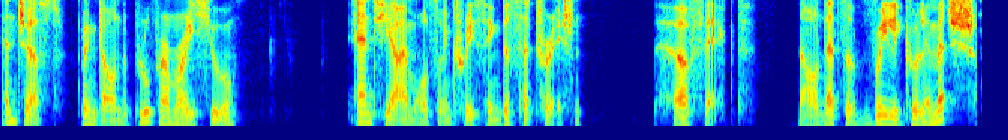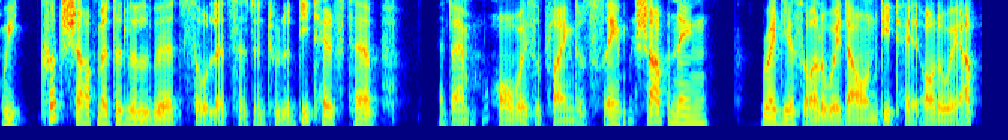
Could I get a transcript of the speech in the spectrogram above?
and just bring down the blue primary hue and here I'm also increasing the saturation. Perfect. Now that's a really cool image. We could sharpen it a little bit. So let's head into the details tab. And I'm always applying the same sharpening, radius all the way down, detail all the way up,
